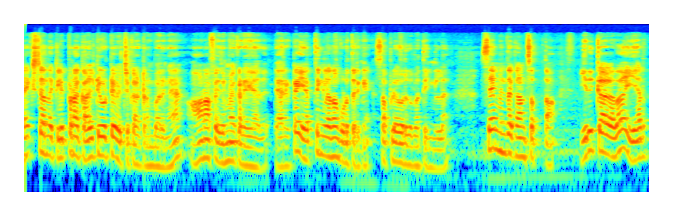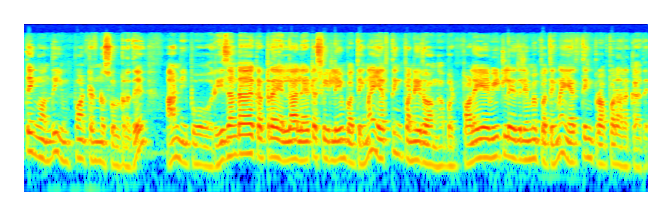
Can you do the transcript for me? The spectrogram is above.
நெக்ஸ்ட் அந்த கிளிப்பை நான் கழட்டி விட்டே வச்சு காட்டுறேன் பாருங்கள் ஆன் ஆஃப் எதுவுமே கிடையாது. டேரெக்டாக எர்த்திங்கில் தான் கொடுத்துருக்கேன். சப்ளை வருது பார்த்தீங்களா சேம் இந்த கான்செப்ட் தான். இதுக்காக தான் எர்த்திங் வந்து இம்பார்ட்டன்ட்னு சொல்கிறது அண்ட் இப்போது ரீசெண்டாக கட்டுற எல்லா லேட்டஸ்ட் வீட்லேயும் பார்த்தீங்கன்னா எர்த்திங் பண்ணிடுவாங்க. பட் பழைய வீட்டில் எதுலேயுமே பார்த்தீங்கன்னா எர்த்திங் ப்ராப்பராக இருக்காது.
